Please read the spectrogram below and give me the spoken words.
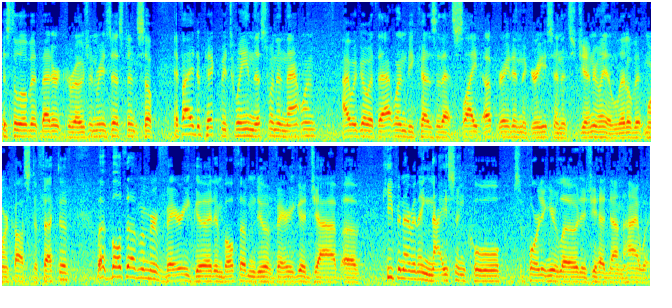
Just a little bit better corrosion resistance. So if I had to pick between this one and that one, I would go with that one because of that slight upgrade in the grease and it's generally a little bit more cost effective. But both of them are very good and both of them do a very good job of keeping everything nice and cool, supporting your load as you head down the highway.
